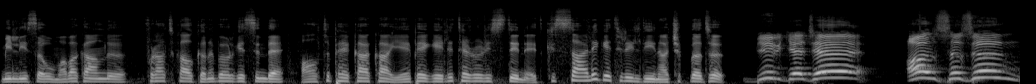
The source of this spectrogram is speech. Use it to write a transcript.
Milli Savunma Bakanlığı, Fırat Kalkanı bölgesinde 6 PKK-YPG'li teröristin etkisiz hale getirildiğini açıkladı. Bir gece ansızın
